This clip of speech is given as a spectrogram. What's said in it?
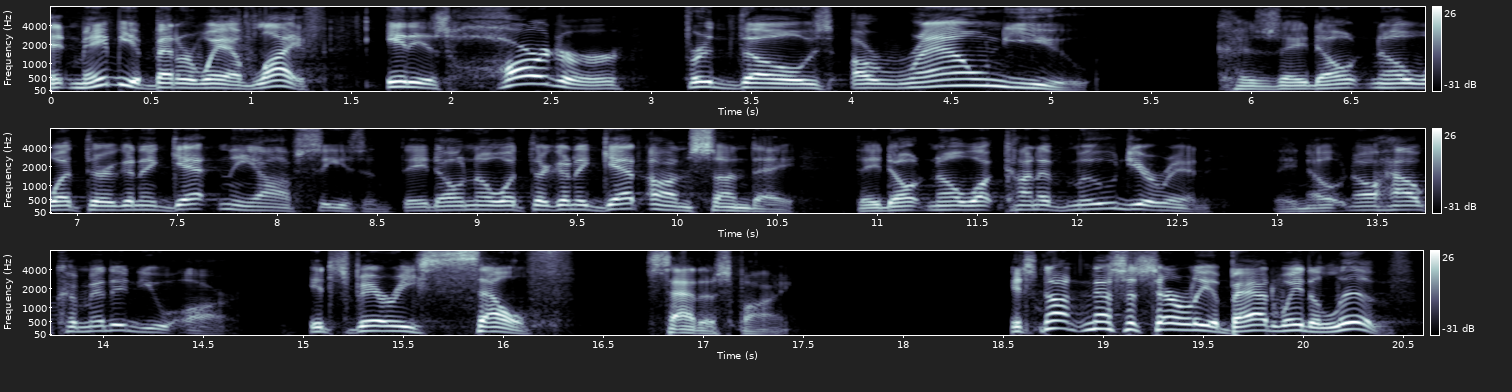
It may be a better way of life. It is harder for those around you because they don't know what they're going to get in the off season. They don't know what they're going to get on Sunday. They don't know what kind of mood you're in. They don't know how committed you are. It's very self satisfying. It's not necessarily a bad way to live.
